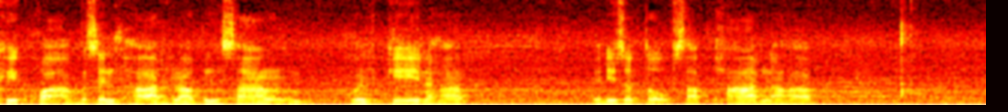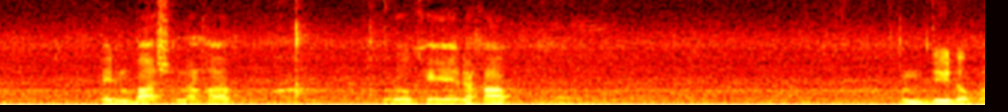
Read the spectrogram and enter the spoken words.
คลิกขวาบนเส้นพาร์ทที่เราเพิ่งสร้างเมื่อกี้นะครับ ไปที่สโตกซับพาร์ทนะครับ เป็นบัชนะครับโอเคนะครับ มันยืดออกไป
